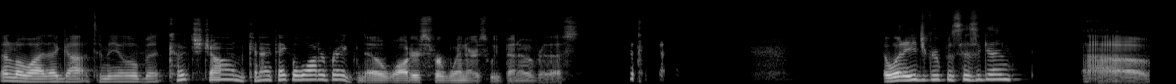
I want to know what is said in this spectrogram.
I don't know why that got to me a little bit. Coach John, can I take a water break? No, water's for winners. We've been over this. And what age group is this again? Uh,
